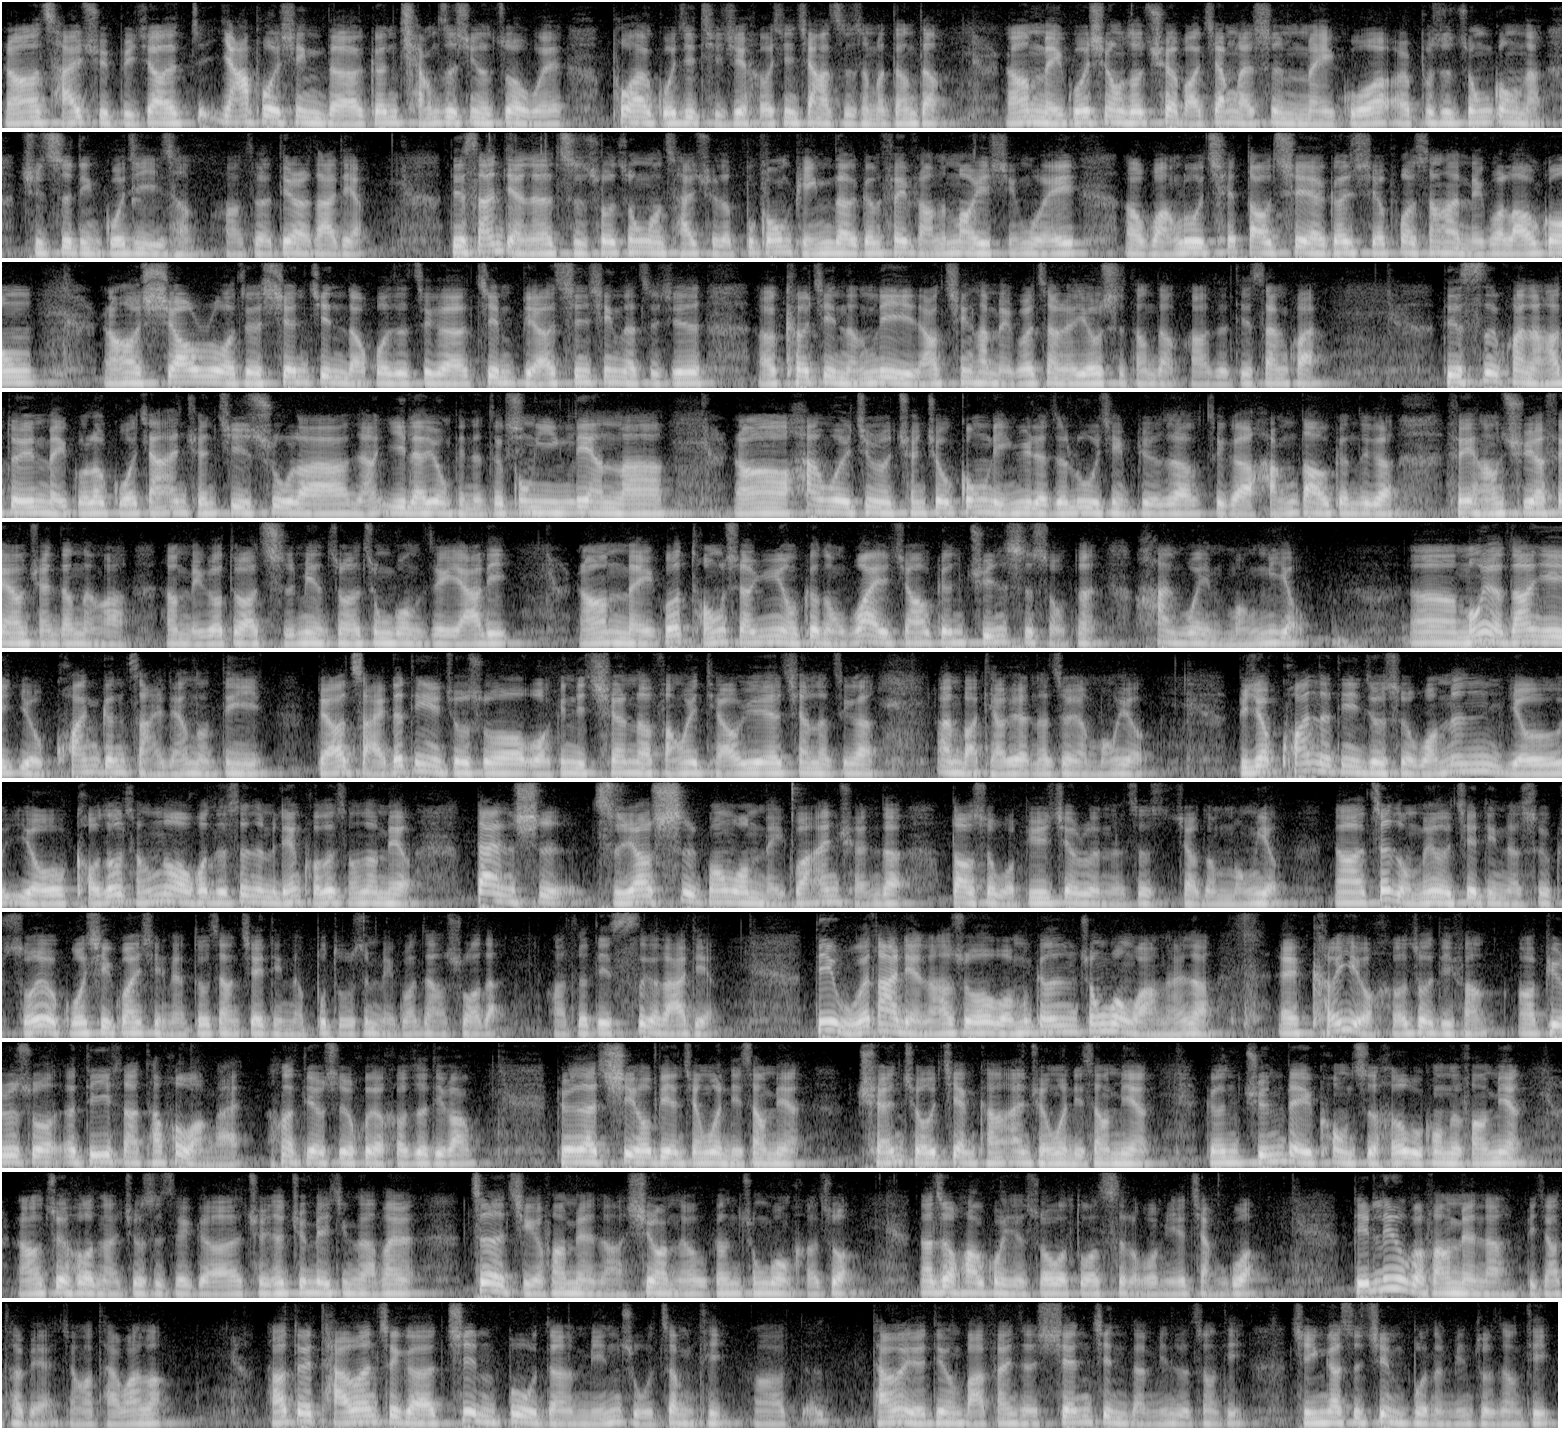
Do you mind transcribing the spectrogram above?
然后采取比较压迫性的跟强制性的作为，破坏国际体系核心价值什么等等。然后美国希望说确保将来是美国而不是中共呢去制定国际议程啊，这是第二大点。第三点呢，指出中共采取了不公平的跟非法的贸易行为，呃，网络窃盗窃跟胁迫伤害美国劳工，然后削弱这先进的或者这个进比较新兴的这些呃科技能力，然后侵害美国的战略优势等等啊，这第三块。第四块呢，它对于美国的国家安全技术啦，然后医疗用品的这供应链啦。然后捍卫进入全球公领域的这路径，比如说这个航道跟这个飞航区啊、飞航权等等啊，然后美国都要直面中中共的这个压力。然后美国同时要运用各种外交跟军事手段捍卫盟友。呃，盟友当然也有宽跟窄两种定义。比较窄的定义就是说我跟你签了防卫条约，签了这个安保条约，那这叫盟友。比较宽的定义就是我们有有口头承诺，或者甚至连口头承诺都没有，但是只要事关我美国安全的，到时候我必须介入呢，这是叫做盟友。那这种没有界定的是所有国际关系里面都这样界定的，不独是美国这样说的啊。这第四个大点。第五个大点呢，他说我们跟中共往来呢，哎，可以有合作地方啊，譬如说，呃，第一是呢，它会往来；第二是会有合作地方，比如在气候变迁问题上面、全球健康安全问题上面、跟军备控制、核武控制方面，然后最后呢，就是这个全球军备竞赛方面这几个方面呢，希望能够跟中共合作。那这话过去说过多次了，我们也讲过。第六个方面呢，比较特别，讲到台湾了。他对台湾这个进步的民主政体啊，台湾有的地方把它翻译成先进的民主政体，其实应该是进步的民主政体。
